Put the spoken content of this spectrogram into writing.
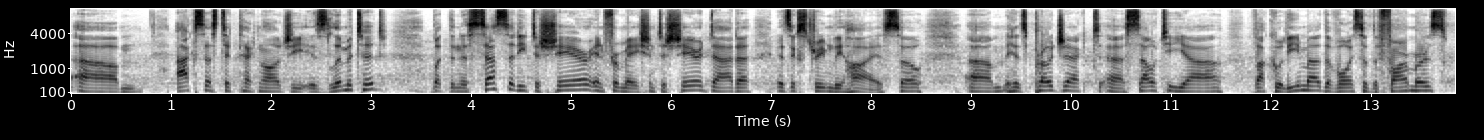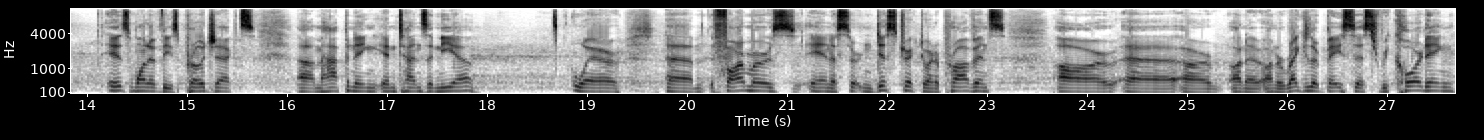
um, access to technology is limited, but the necessity to share information, to share data, is extremely high. So, um, his project, uh, Sauti ya Wakulima, the voice of the farmers, is one of these projects um, happening in Tanzania where um, farmers in a certain district or in a province are, uh, are on, a, on a regular basis recording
